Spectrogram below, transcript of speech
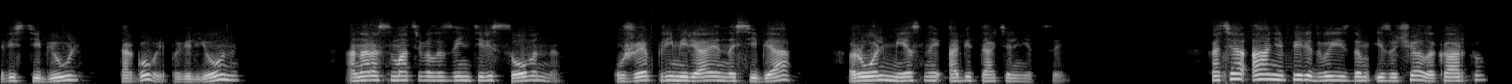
вестибюль, торговые павильоны. Она рассматривала заинтересованно, уже примеряя на себя роль местной обитательницы. Хотя Аня перед выездом изучала карту,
